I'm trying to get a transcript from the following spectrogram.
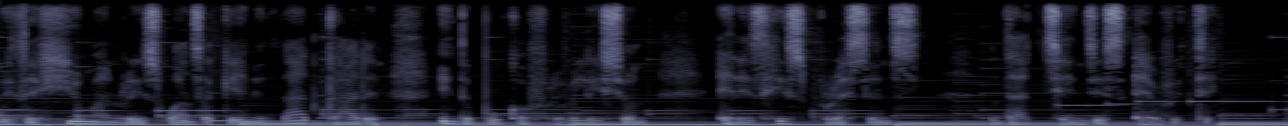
with the human race, once again in that garden in the book of Revelation, it is His presence that changes everything.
